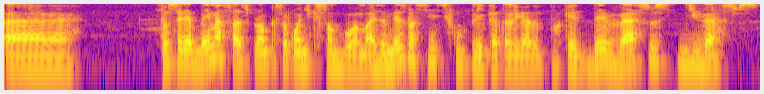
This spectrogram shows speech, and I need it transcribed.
É, então seria bem mais fácil para uma pessoa com uma dicção boa, mas mesmo assim se complica, tá ligado? Porque de versos diversos.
